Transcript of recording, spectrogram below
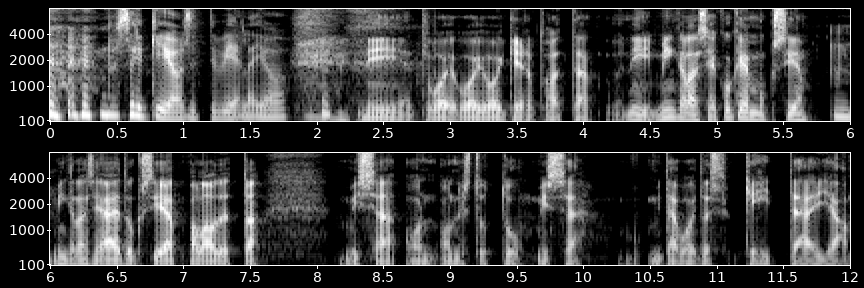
no sekin on sitten vielä, joo. niin, että voi, voi, voi kertoa, että niin, minkälaisia kokemuksia, mm. Mm. minkälaisia ajatuksia, palautetta, missä on onnistuttu, missä, mitä voitaisiin kehittää ja,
